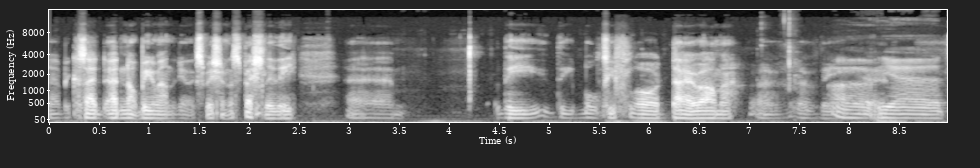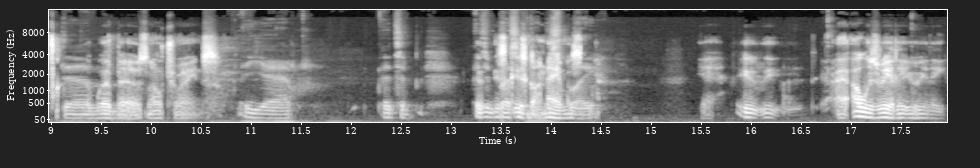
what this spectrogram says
uh, because I'd, I'd, not been around the new exhibition, especially the um, the the multi-floor diorama of, of the uh, uh, yeah the, the Wordbearers and Ultramarines. Yeah, it's a it's, it's, it's got a name, it? Yeah, it, it, I was really really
